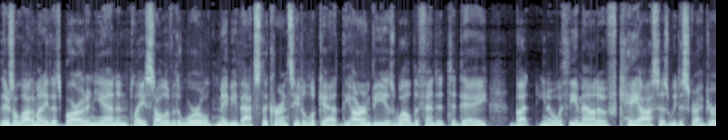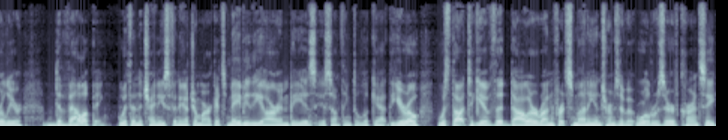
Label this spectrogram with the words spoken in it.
there's a lot of money that's borrowed in yen and placed all over the world. Maybe that's the currency to look at. The RMB is well defended today, but, you know, with the amount of chaos, as we described earlier, developing within the Chinese financial markets, maybe the RMB is, is something to look at. The euro was thought to give the dollar a run for its money in terms of a world reserve currency.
